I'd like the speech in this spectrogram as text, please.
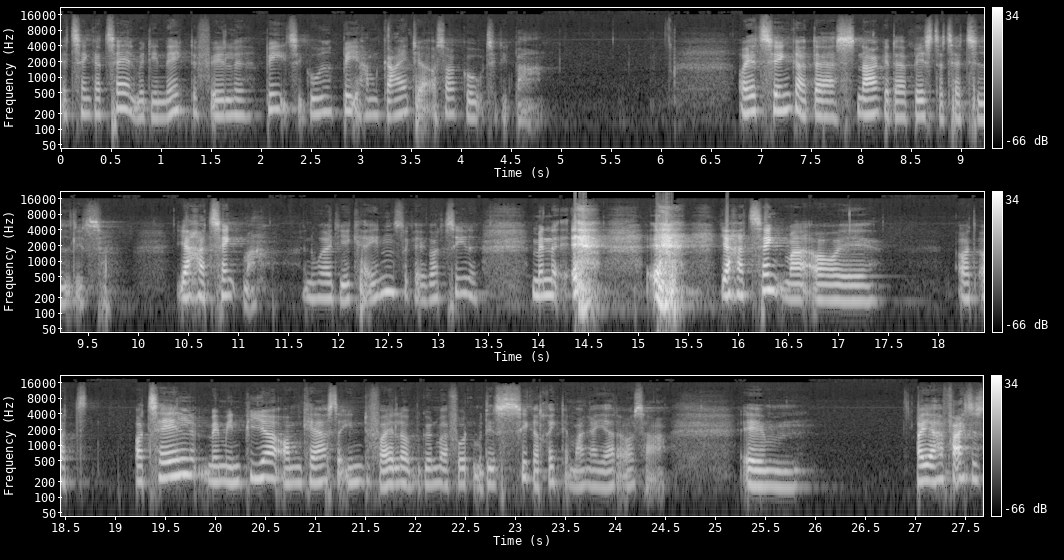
Jeg tænker, tal med din ægtefælle, bed til Gud, bed ham guide jer, og så gå til dit barn. Og jeg tænker, der er snakke, der er bedst at tage tidligt. Jeg har tænkt mig, nu er de ikke herinde, så kan jeg godt sige det, men øh, øh, jeg har tænkt mig at, øh, at, at, at tale med mine piger om kærester, inden de for begynder at få dem, og det er sikkert rigtig mange af jer, der også har. Øhm, og jeg har faktisk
